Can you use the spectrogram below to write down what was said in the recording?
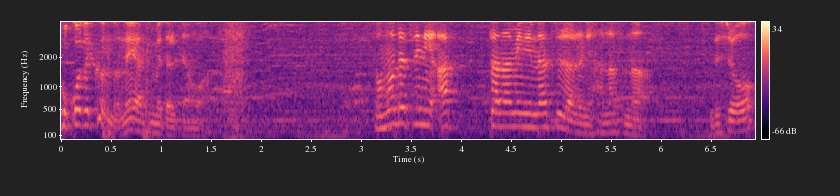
ここで来んのね休めたらちゃんは。友達に会った並みにナチュラルに話すな。でしょ？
